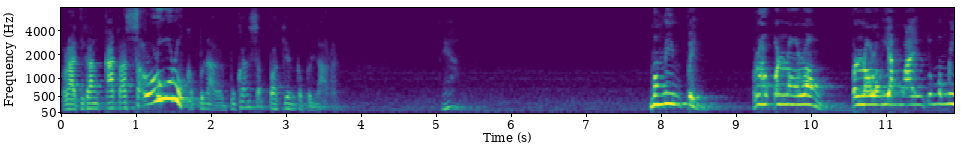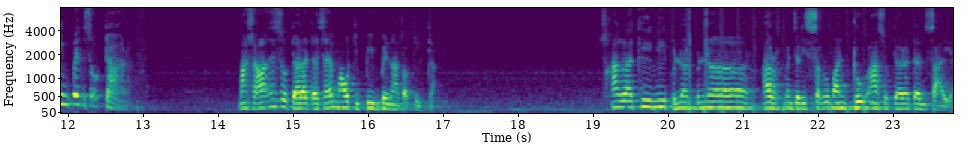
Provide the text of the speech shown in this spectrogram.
Perhatikan kata seluruh kebenaran, bukan sebagian kebenaran. Ya. Memimpin, roh penolong, penolong yang lain itu memimpin saudara. Masalahnya saudara dan saya mau dipimpin atau tidak. Lagi ini benar-benar harus menjadi seruan doa saudara dan saya.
